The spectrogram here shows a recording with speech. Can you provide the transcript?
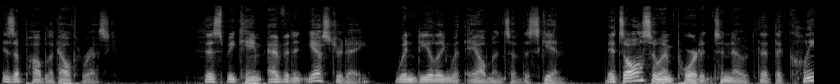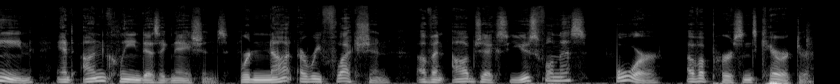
is a public health risk. This became evident yesterday when dealing with ailments of the skin. It's also important to note that the clean and unclean designations were not a reflection of an object's usefulness or of a person's character.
